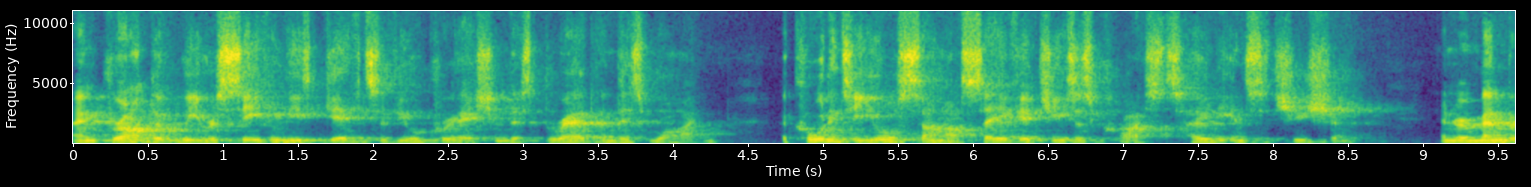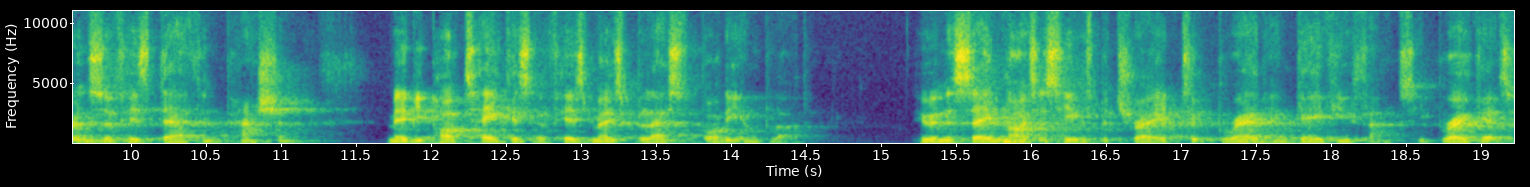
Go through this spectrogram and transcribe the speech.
and grant that we, receiving these gifts of your creation, this bread and this wine, according to your Son, our Saviour, Jesus Christ's holy institution, in remembrance of his death and passion, may be partakers of his most blessed body and blood, who in the same night as he was betrayed took bread and gave you thanks. He broke it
